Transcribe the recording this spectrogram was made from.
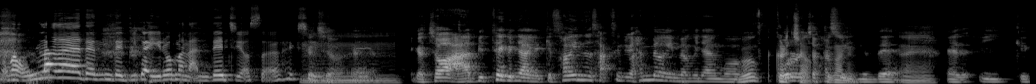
너가 올라가야 되는데 네가 이러면 안 되지였어요. 핵심. 그렇죠. 네. 음, 그러니까 저 아, 밑에 그냥 이렇게 서 있는 학생 중에 한 명이면 그냥 뭐 뭐, 그렇죠. 할수 그건 있는데 예. 예, 이 그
